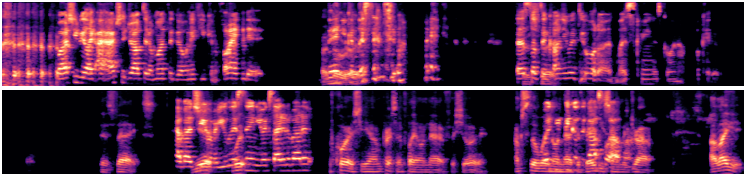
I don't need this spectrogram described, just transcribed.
Why should be like, I actually dropped it a month ago, and if you can find it, I then know, you right? can listen to it. that's, that's something facts. Kanye would do. Hold on, my screen is going up. Okay. That's facts. How about yeah. you? Are you listening? What, you excited about it? Of course, yeah. I'm pressing play on that for sure. I'm still waiting on that. The, the baby song to drop. I like it.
